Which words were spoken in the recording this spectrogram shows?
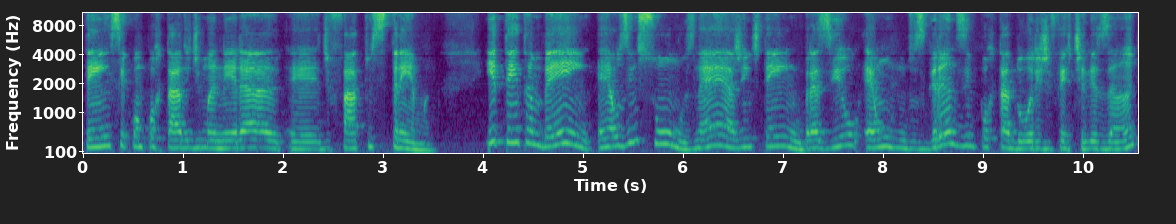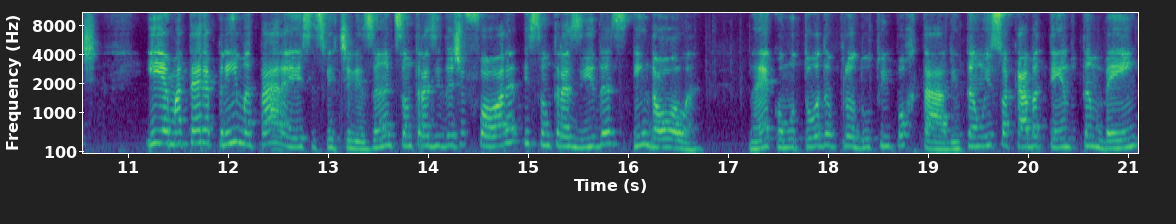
tem se comportado de maneira, é, de fato, extrema. E tem também é, os insumos, né? A gente tem, o Brasil é um dos grandes importadores de fertilizante, e a matéria-prima para esses fertilizantes são trazidas de fora e são trazidas em dólar, né? Como todo produto importado. Então, isso acaba tendo também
